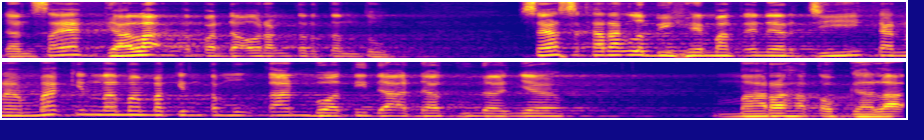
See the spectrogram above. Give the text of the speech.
dan saya galak kepada orang tertentu. Saya sekarang lebih hemat energi karena makin lama makin temukan bahwa tidak ada gunanya marah atau galak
